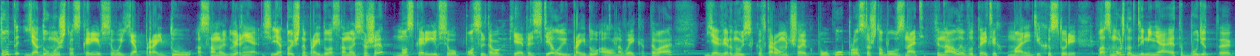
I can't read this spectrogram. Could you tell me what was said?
Тут я думаю, что, скорее всего, я пройду основной... Вернее, я точно пройду основной сюжет, но, скорее всего, после того, как я это сделаю и пройду Алана Вейка 2, я вернусь ко второму Человеку-пауку, просто чтобы узнать финалы вот этих маленьких историй. Возможно, для меня это будет э,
